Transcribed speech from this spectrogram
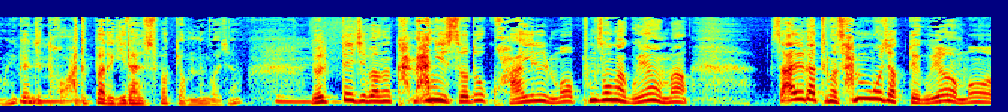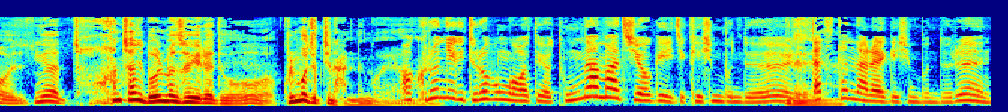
그러니까 음. 이제 더 아득바득 일할 수밖에 없는 거죠. 음. 열대 지방은 가만히 있어도 과일 뭐 풍성하고요. 막 쌀 같은 건 산모작되고요. 뭐 그냥 천천히 놀면서 일해도 굶어 죽지는 않는 거예요. 아 그런 얘기 들어본 것 같아요. 동남아 지역에 이제 계신 분들 네. 따뜻한 나라에 계신 분들은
